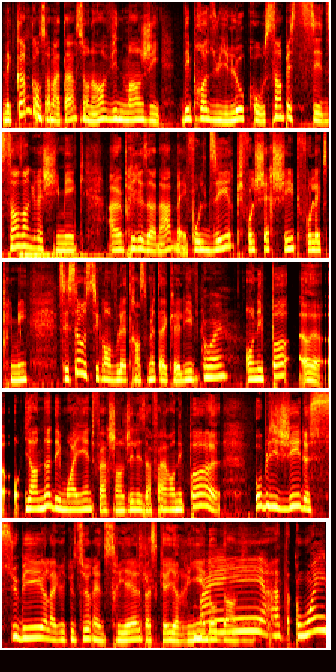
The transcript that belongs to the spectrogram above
Mais comme consommateur, si on a envie de manger des produits locaux, sans pesticides, sans engrais chimiques, à un prix raisonnable, ben, il faut le dire, puis il faut le chercher, puis il faut l'exprimer. C'est ça aussi qu'on voulait transmettre avec le livre. Ouais. On n'est pas, euh, il y en a des moyens de faire changer les affaires. On n'est pas euh, obligé de subir l'agriculture industrielle parce qu'il n'y a rien d'autre dans la Ouais,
